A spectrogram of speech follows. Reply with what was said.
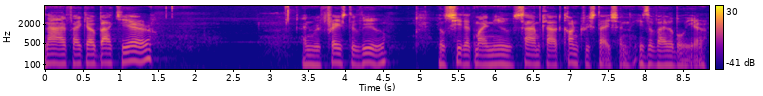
Now if I go back here and refresh the view you'll see that my new SoundCloud country station is available here.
